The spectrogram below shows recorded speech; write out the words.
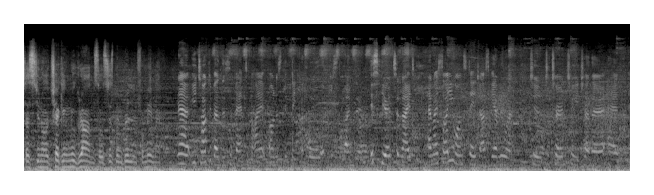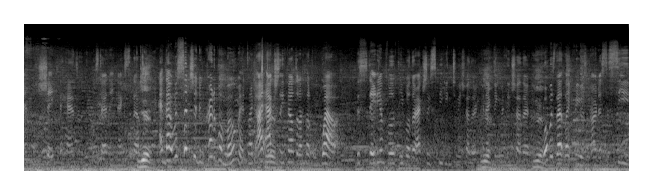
Just you know, checking new ground. So it's just been brilliant for me, man. Now, you talked about this event, and I honestly think the whole of East London is here tonight. And I saw you on stage asking everyone to, to turn to each other and, and shake the hands of the people standing next to them. Yeah. And that was such an incredible moment. Like, I Yeah. actually felt it. I thought, wow, this stadium full of people, they're actually speaking to each other and Yeah. connecting with each other. Yeah. What was that like for you as an artist to see,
